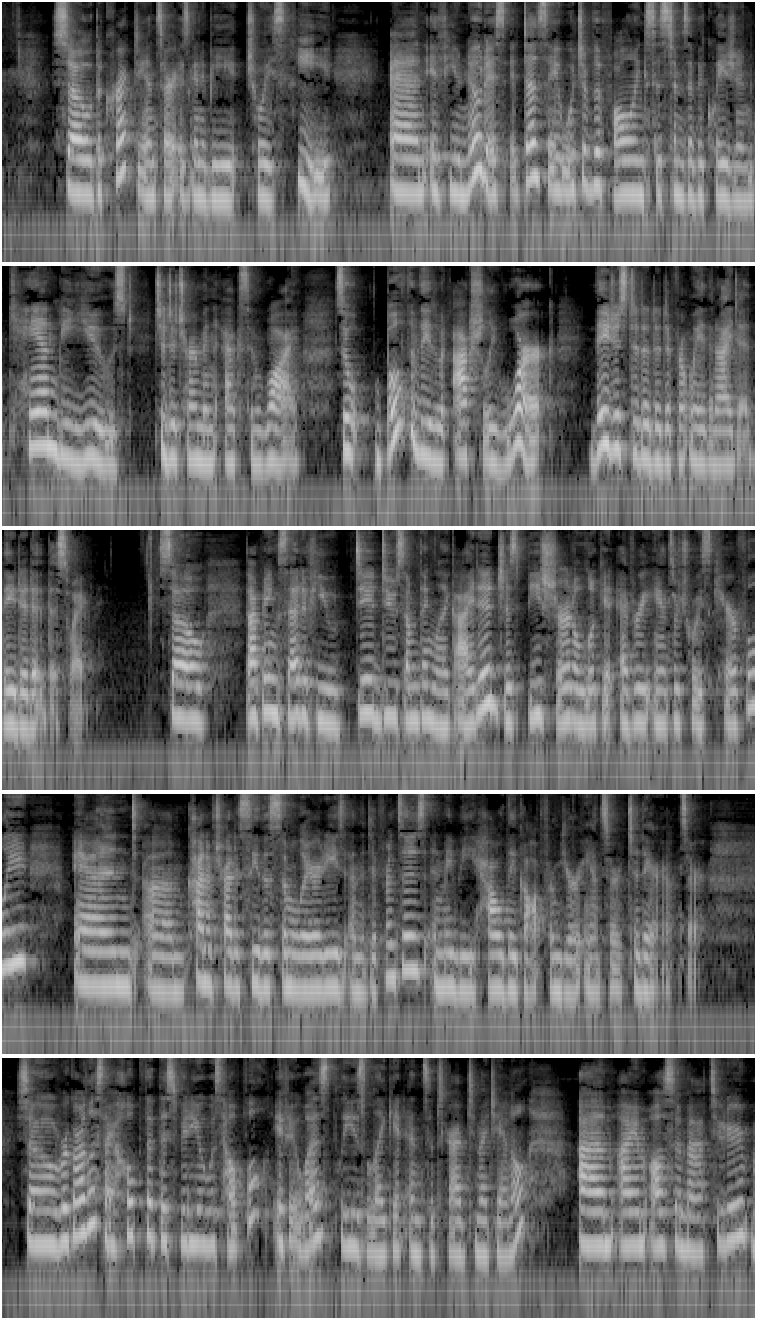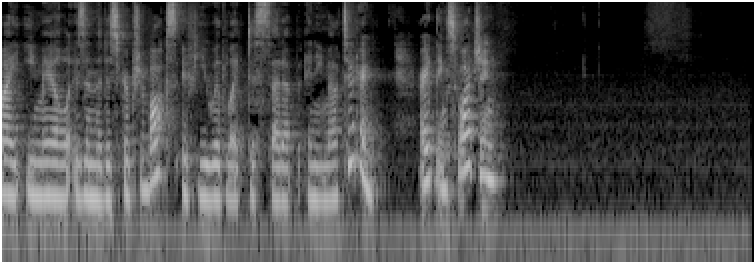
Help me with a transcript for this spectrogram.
So the correct answer is going to be choice E. And if you notice, it does say which of the following systems of equation can be used to determine x and y. So both of these would actually work. They just did it a different way than I did. They did it this way. So that being said, if you did do something like I did, just be sure to look at every answer choice carefully and um, kind of try to see the similarities and the differences and maybe how they got from your answer to their answer. So regardless, I hope that this video was helpful. If it was, please like it and subscribe to my channel. Um, I am also a math tutor. My email is in the description box if you would like to set up any math tutoring. All right, thanks for watching.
